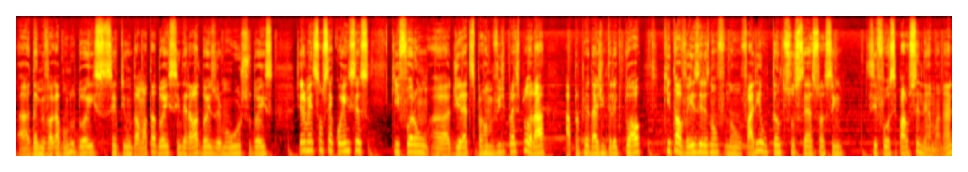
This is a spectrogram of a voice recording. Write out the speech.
uh, Dame Vagabundo 2, 101 Dalmata 2, Cinderela 2, O Irmão Urso 2. Geralmente são sequências que foram uh, diretas para home video para explorar a propriedade intelectual, que talvez eles não, não fariam tanto sucesso assim se fosse para o cinema, né?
